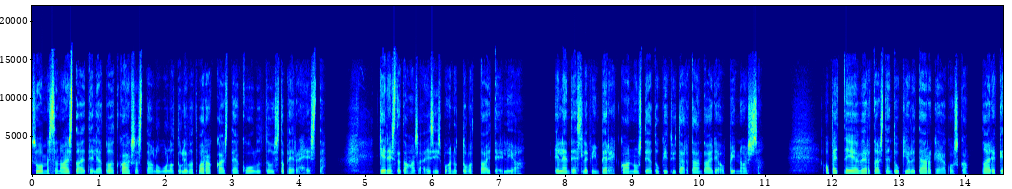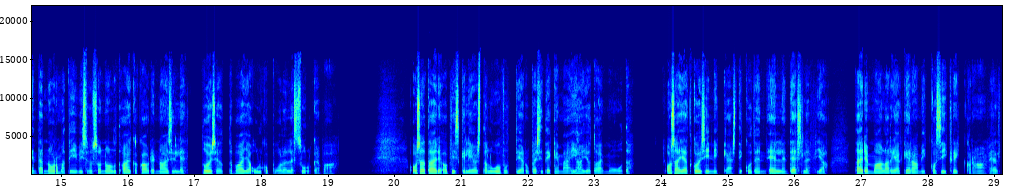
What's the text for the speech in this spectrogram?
Suomessa naistaiteilijat 1800-luvulla tulivat varakkaista ja koulutuista perheistä. Kenestä tahansa ei siis voinut tulla taiteilijaa. Ellen Teslefin perhe kannusti ja tuki tytärtään taideopinnoissa. Opettajien ja vertaisten tuki oli tärkeää, koska taidekentän normatiivisuus on ollut aikakauden naisille toiseuttavaa ja ulkopuolelle sulkevaa. Osa taideopiskelijoista luovutti ja rupesi tekemään ihan jotain muuta. Osa jatkoi sinnikkäästi, kuten Ellen Teslef ja taidemaalari ja keramikko Sigrid Granfeldt.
